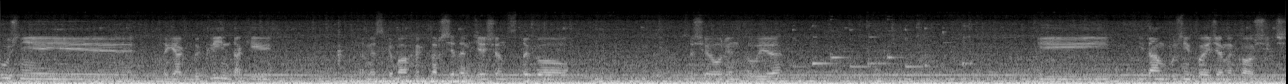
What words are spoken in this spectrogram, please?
później jakby klin taki, tam jest chyba hektar 70 z tego co się orientuje i, i tam później pojedziemy kosić.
